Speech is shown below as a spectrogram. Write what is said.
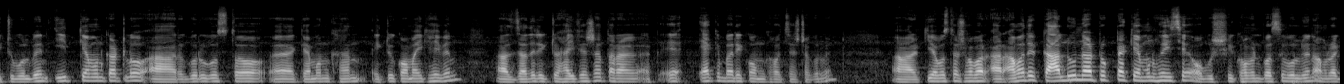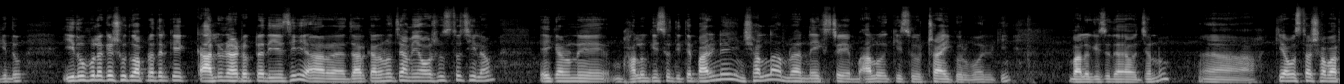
একটু বলবেন, ঈদ কেমন কাটলো আর গরু গোস্ত কেমন খান? একটু কমাই খাইবেন। আর যাদের একটু হাই প্রেশার তারা একেবারে কম খাওয়ার চেষ্টা করবেন। আর কি অবস্থা সবার? আর আমাদের কালু নাটকটা কেমন হয়েছে অবশ্যই কমেন্ট বক্সে বলবেন। আমরা কিন্তু ঈদ উপলক্ষে শুধু আপনাদেরকে কালু নাটকটা দিয়েছি। আর যার কারণ হচ্ছে আমি অসুস্থ ছিলাম। এই কারণে ভালো কিছু দিতে পারি না ইনশাল্লাহ। আমরা নেক্সটে ভালো কিছু ট্রাই করব আর কি, ভালো কিছু দেওয়ার জন্য। কি অবস্থা সবার?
